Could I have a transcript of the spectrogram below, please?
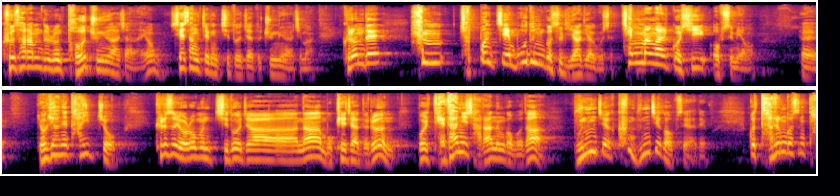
그 사람들은 더 중요하잖아요. 세상적인 지도자도 중요하지만. 그런데 한, 첫 번째 모든 것을 이야기하고 있어요. 책망할 것이 없으며. 예, 여기 안에 다 있죠. 그래서 여러분 지도자나 목회자들은 뭘 대단히 잘하는 것보다 문제가, 큰 문제가 없어야 돼요. 그 다른 것은 다,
